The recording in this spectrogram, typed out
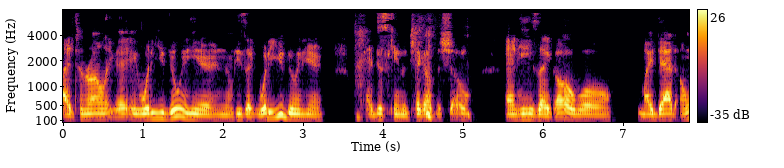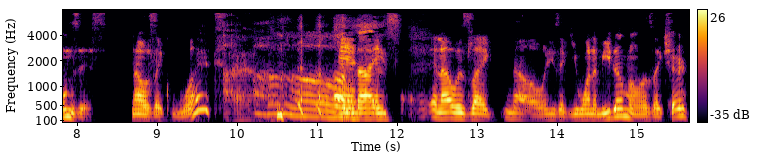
I turn around like, hey, what are you doing here? And he's like, what are you doing here? I just came to check out the show, and he's like, oh well, my dad owns this, and I was like, what? Oh. Oh, And- nice. And I was like, no. And he's like, you want to meet him? And I was like, sure.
